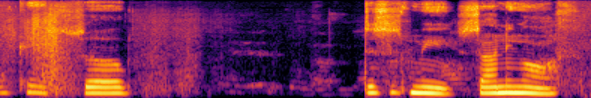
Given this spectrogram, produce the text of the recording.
Okay, so this is me signing off.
